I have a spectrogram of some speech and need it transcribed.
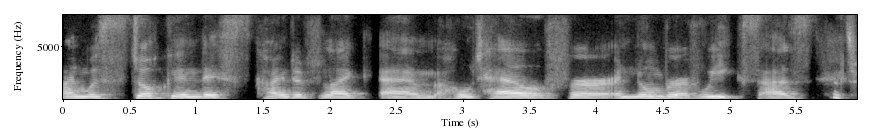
and was stuck in this kind of like um, hotel for a number of weeks as, right.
